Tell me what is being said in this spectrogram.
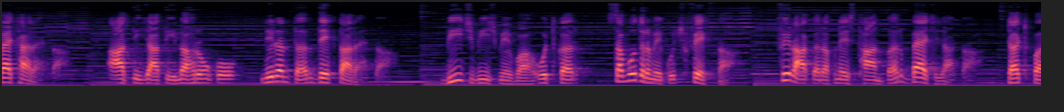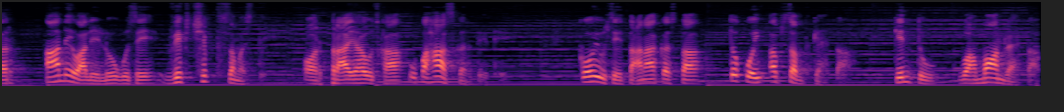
बैठा रहता। आती जाती लहरों को निरंतर देखता रहता। बीच बीच में वह उठकर समुद्र में कुछ फेंकता, फिर आकर अपने स्थान पर बैठ जाता। तट पर आने वाले लोग उसे विक्षिप्त समझते और प्रायः उसका उपहास करते थे। कोई उसे ताना कसता तो कोई अपशब्द कहता, किंतु वह मौन रहता।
